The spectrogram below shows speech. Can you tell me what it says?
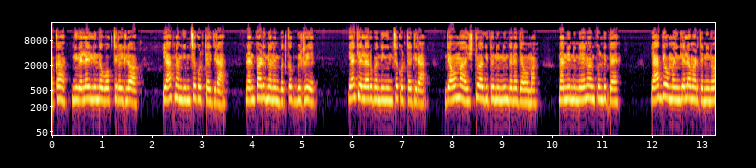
ಅಕ್ಕ, ನೀವೆಲ್ಲ ಇಲ್ಲಿಂದ ಹೋಗ್ತಿರೋ ಇಲ್ಲೋ? ಯಾಕೆ ನಮ್ಗೆ ಹಿಂಸೆ ಕೊಡ್ತಾ ಇದ್ದೀರಾ? ನನ್ನ ಪಾಡಿಗೆ ನನ್ನನ್ನು ಬದುಕೋಕೆ ಬಿಡ್ರಿ. ಯಾಕೆ ಎಲ್ಲರೂ ಬಂದು ಹಿಂಸೆ ಕೊಡ್ತಾ ಇದ್ದೀರಾ? ದೇವಮ್ಮ, ಇಷ್ಟು ಆಗಿದ್ದು ನಿನ್ನಿಂದನೇ ದೇವಮ್ಮ. ನಾನು ನಿನ್ನೇನು ಅನ್ಕೊಂಡಿದ್ದೆ? ಯಾಕೆ ದೇವಮ್ಮ ಹಿಂಗೆಲ್ಲ ಮಾಡ್ತೆ ನೀನು?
